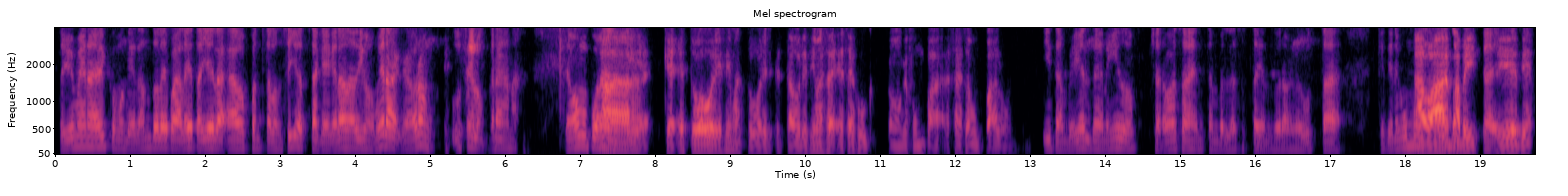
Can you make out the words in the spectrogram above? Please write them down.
O sea, yo imagino a él como que dándole paleta a los pantaloncillos hasta que Grana dijo, mira, cabrón, use los granas. Le vamos a poner al Ah, día". que estuvo durísima, estuvo está durísima ese, ese hook, como que fue un palo, o sea, ese es un palo. Y también el de Nido, charaba a esa gente, en verdad, eso está bien duro. A mí me gusta que tienen un Ah, montón va, de papi, sí, tiene, tiene.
